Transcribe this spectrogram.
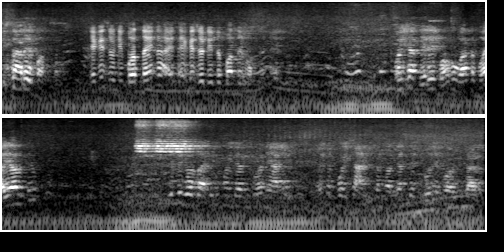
बिस्तारै बन्छौँ। एकैचोटि बन्दैन होइन? एकैचोटि त बन्दै भन्दैन पैसा धेरै भएको भए त भइहाल्थ्यो। त्यसले गर्दाखेरि मैले अघि भनिहालेँ होइन? पैसा हामीसँग अत्यन्तै थोरै भएको कारण।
